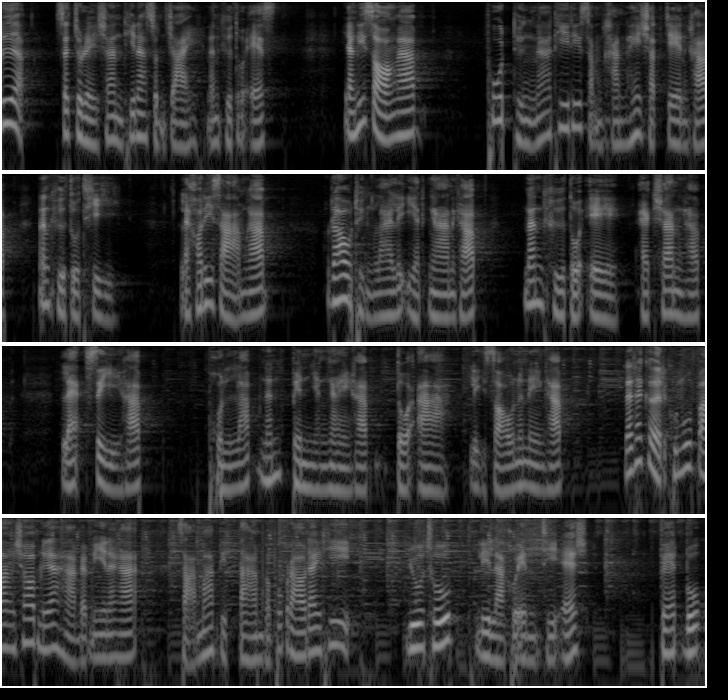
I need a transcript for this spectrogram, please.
เลือก saturation ที่น่าสนใจนั่นคือตัว S อย่างที่ 2 ครับ พูดถึงหน้าที่ที่สำคัญให้ชัดเจนครับ นั่นคือตัว T และข้อที่ 3 ครับเล่าถึงรายละเอียดงานครับ นั่นคือตัว A action ครับ และ4ครับ ผลลัพธ์นั้นเป็นยังไงครับ ตัว R result นั่นเองครับ และถ้าเกิดคุณผู้ฟังชอบเนื้อหาแบบนี้นะคะ สามารถติดตามกับพวกเราได้ที่ YouTube ลีลาโคเอน TH Facebook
